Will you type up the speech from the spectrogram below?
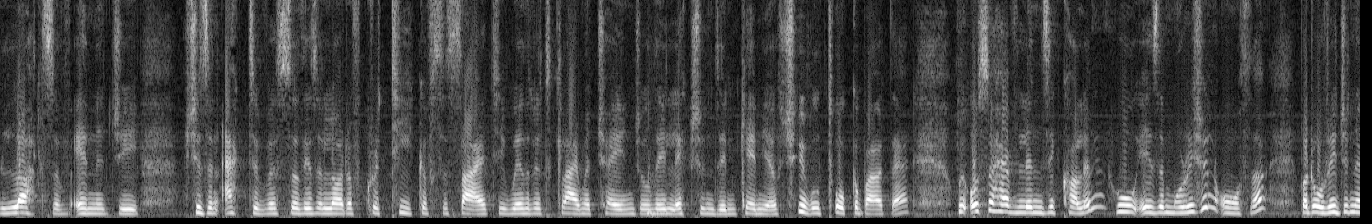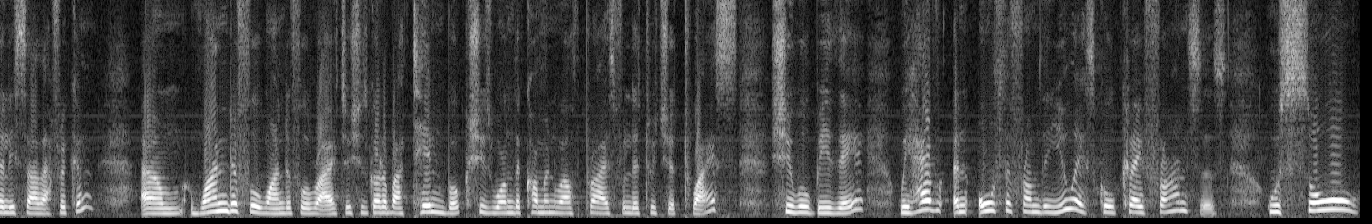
lots of energy she's an activist, so there's a lot of critique of society, whether it's climate change or the elections in Kenya. She will talk about that. We also have Lindsey Collen, who is a Mauritian author, but originally South African. Um, wonderful, wonderful writer. She's got about 10 books. She's won the Commonwealth Prize for Literature twice. She will be there. We have an author from the US called Cray Francis, who saw,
